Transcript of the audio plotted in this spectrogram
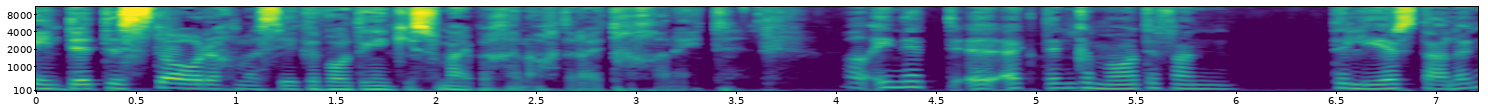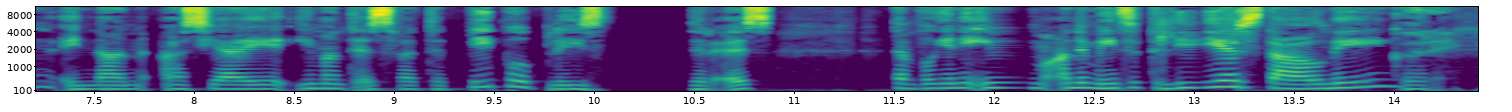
En dit is stadig maar seker waar dingetjies vir my begin agteruit gegaan het. Wel en dit uh, ek dink 'n mate van teleurstelling en dan as jy iemand is wat 'n people pleaser is, dan wil jy nie iemand ander mense teleurstel nie. Korrek.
